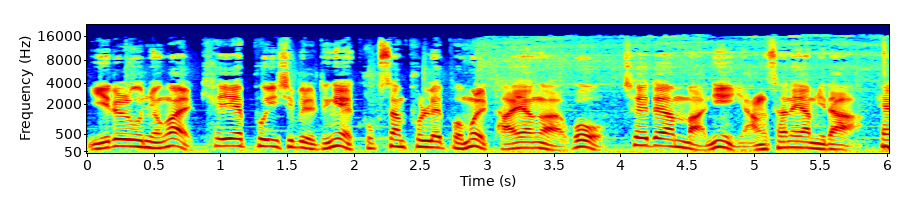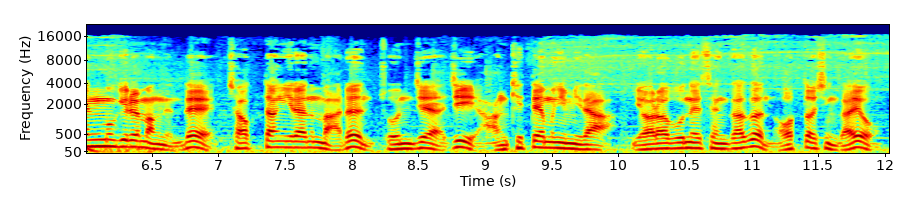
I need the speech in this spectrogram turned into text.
이를 운영할 KF-21 등의 국산 플랫폼을 다양화하고 최대한 많이 양산해야 합니다. 핵무기를 막는데 적당이라는 말은 존재하지 않기 때문입니다. 여러분의 생각은 어떠신가요?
